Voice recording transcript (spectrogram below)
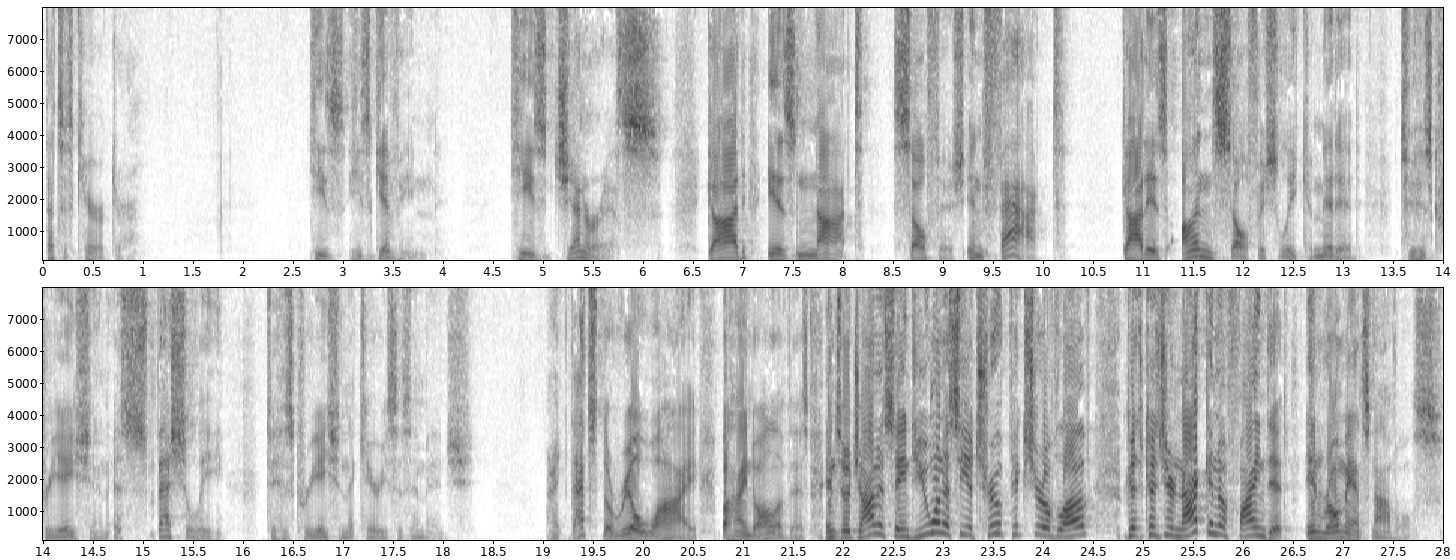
That's his character. He's, he's giving. He's generous. God is not selfish. In fact, God is unselfishly committed to his creation, especially to his creation that carries his image. Right? That's the real why behind all of this. And so John is saying, Do you want to see a true picture of love? Because you're not going to find it in romance novels.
